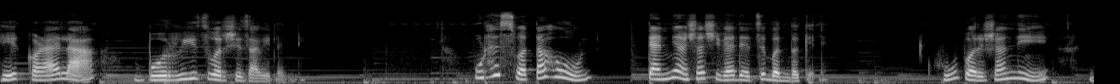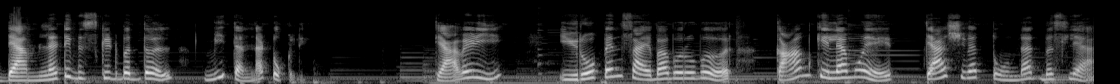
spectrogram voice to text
हे कळायला बरीच वर्षे जावी लागली. पुढे स्वतः होऊन त्यांनी अशा शिव्या द्यायचे बंद केले. खूप वर्षांनी डॅमलॅटी बिस्किटबद्दल मी त्यांना टोकले. त्यावेळी युरोपियन साहेबाबरोबर काम केल्यामुळे त्या शिव्या तोंडात बसल्या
